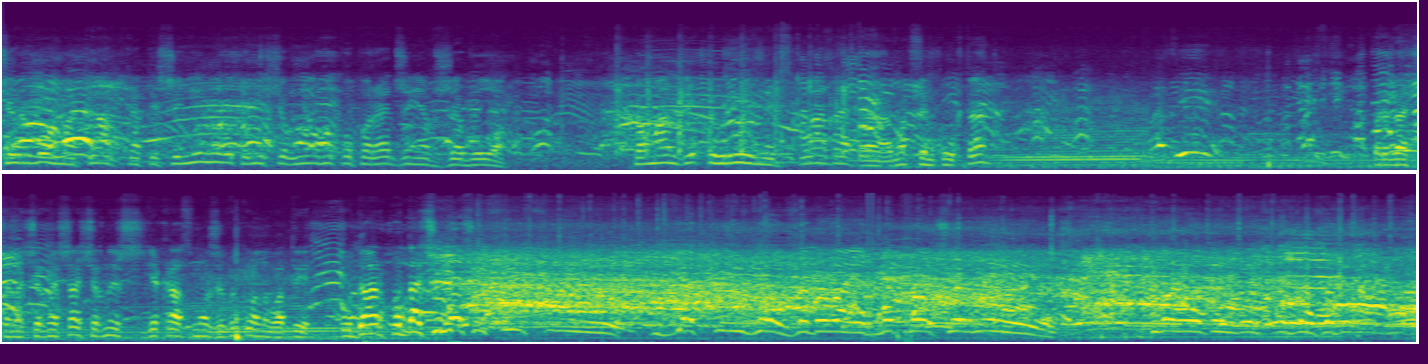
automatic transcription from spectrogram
червона картка Тишинінову, тому що в нього попередження вже було. Команди у рівних складах. Е, Максим Кухта. Передача на Черниша. Черниш якраз може виконувати удар. Подачу м'яч у сітку! Який гол забиває Дмитро Черниш! 2-1 Ворскла забиває на.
